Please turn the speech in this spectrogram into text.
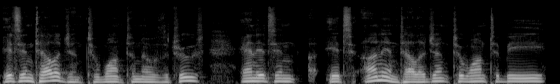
It's intelligent to want to know the truth, and it's, in, it's unintelligent to want to be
